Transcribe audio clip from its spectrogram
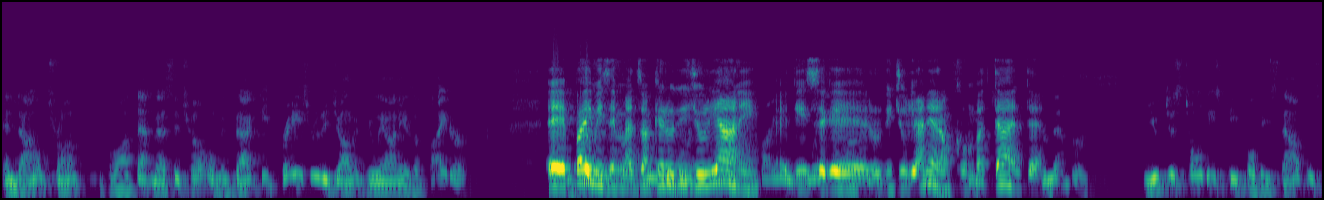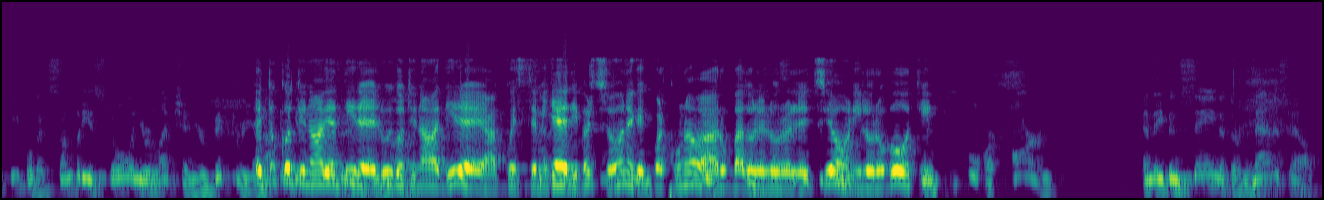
And Donald Trump brought that message home. In fact, he praised Rudy Giuliani as a fighter. E poi mise in mezzo anche Rudy Giuliani e disse che Rudy Giuliani era un combattente. E tu continuavi a dire, lui continuava a dire a queste migliaia di persone che qualcuno aveva rubato le loro elezioni, i loro voti. And they've been saying that they're mad as hell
